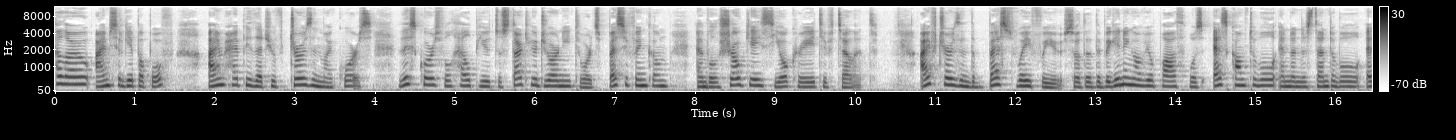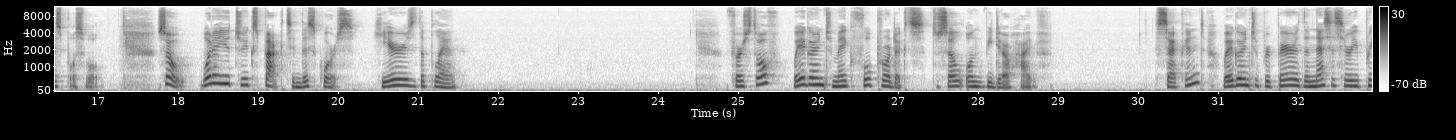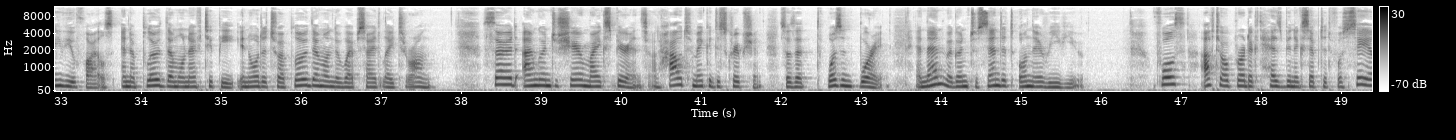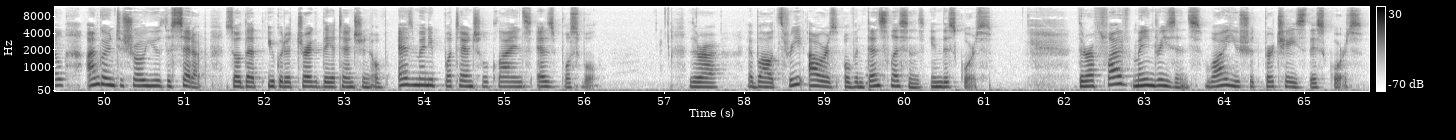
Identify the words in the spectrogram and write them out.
Hello, I'm Sergey Popov. I'm happy that you've chosen my course. This course will help you to start your journey towards passive income and will showcase your creative talent. I've chosen the best way for you so that the beginning of your path was as comfortable and understandable as possible. So, what are you to expect in this course? Here is the plan. First off, we're going to make four products to sell on VideoHive. Second, we're going to prepare the necessary preview files and upload them on FTP in order to upload them on the website later on. Third, I'm going to share my experience on how to make a description so that it wasn't boring, and then we're going to send it on a review. Fourth, after our product has been accepted for sale, I'm going to show you the setup so that you could attract the attention of as many potential clients as possible. There are about three hours of intense lessons in this course. There are five main reasons why you should purchase this course.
